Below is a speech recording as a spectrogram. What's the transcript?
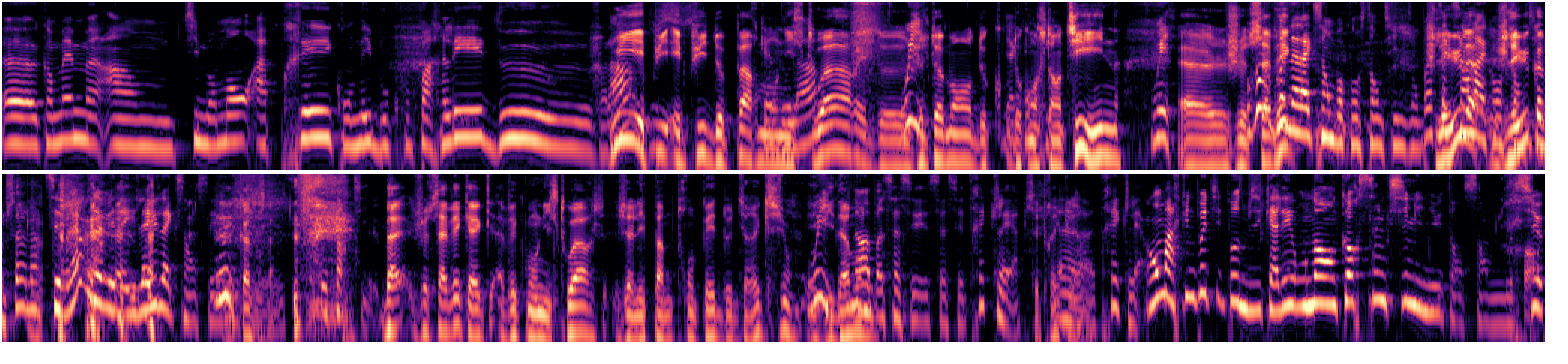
euh, quand même un petit moment après qu'on ait beaucoup parlé de. euh, voilà, oui, et de puis, et puis de par mon histoire et de Oui. justement de. Constantine, Oui. euh, je Pourquoi savais. Pour Constantine Ils ont pas Je l'ai eu l'accent, là- la je l'ai eu comme ça, là. C'est vrai, vous avez, il a eu l'accent. C'est Comme ça. c'est sorti. Bah, je savais qu'avec avec mon histoire, j'allais pas me tromper de direction, Oui, évidemment. non, bah, ça c'est ça, c'est très clair. C'est très clair. Euh, très clair. On marque une petite pause musicale et on a encore 5-6 minutes ensemble, messieurs,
